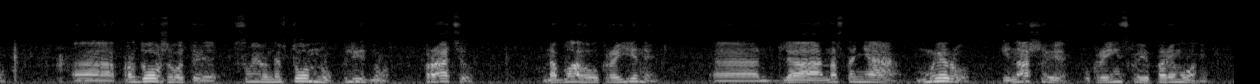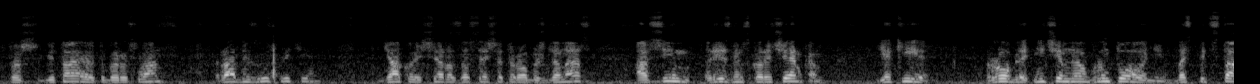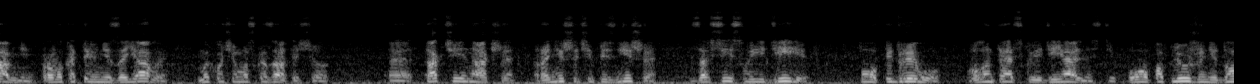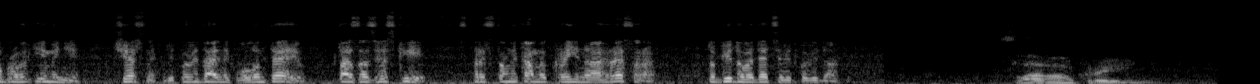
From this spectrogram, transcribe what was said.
е, продовжувати свою невтомну плідну працю на благо України е, для настання миру і нашої української перемоги. Тож вітаю тебе, Руслан, радий зустрічі. Дякую ще раз за все, що ти робиш для нас. А всім різним скориченкам, які роблять нічим не обґрунтовані, безпідставні провокативні заяви, ми хочемо сказати, що е, так чи інакше, раніше чи пізніше, за всі свої дії по підриву волонтерської діяльності, по поплюженні доброго імені чесних відповідальних волонтерів та за зв'язки з представниками країни-агресора, тобі доведеться відповідати.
